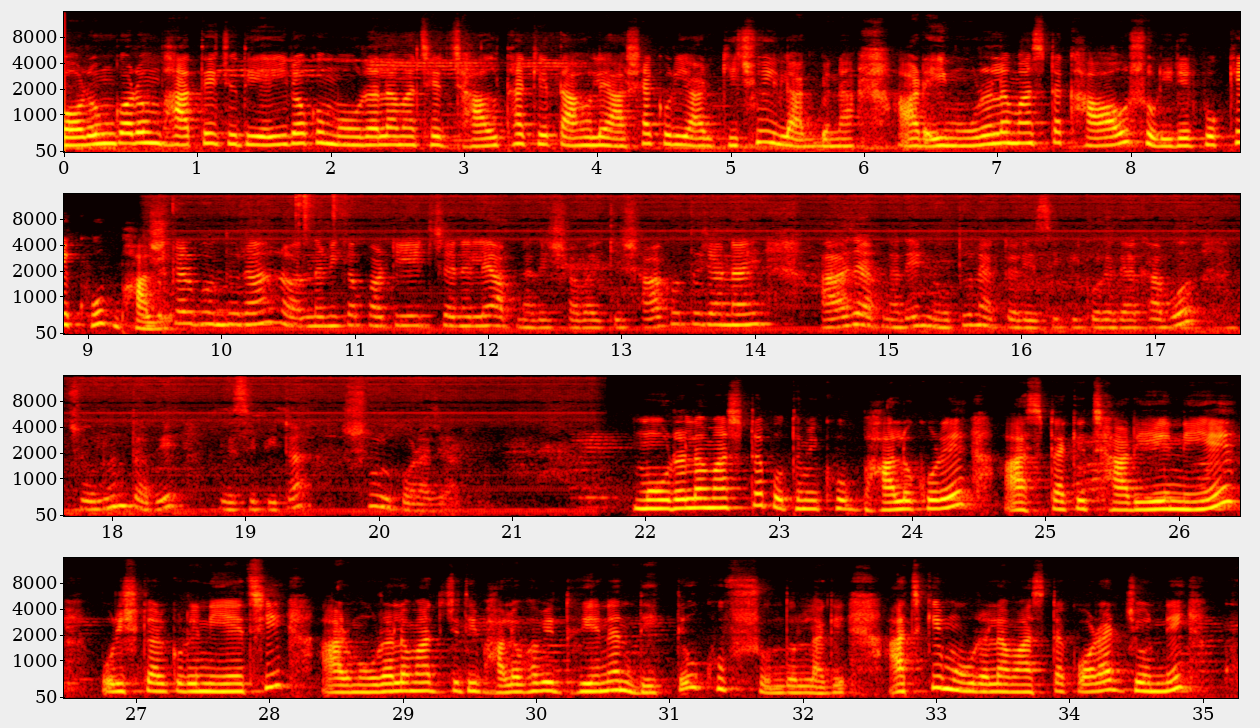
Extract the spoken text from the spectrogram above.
গরম গরম ভাতে যদি এই রকম মৌরালা মাছের ঝাল থাকে, তাহলে আশা করি আর কিছুই লাগবে না। আর এই মৌরালা মাছটা খাওয়াও শরীরের পক্ষে খুব ভালো। নমস্কার বন্ধুরা, রন্ধনিকা ফর্টি এইট চ্যানেলে আপনাদের সবাইকে স্বাগত জানাই। আজ আপনাদের নতুন একটা রেসিপি করে দেখাবো। চলুন তবে রেসিপিটা শুরু করা যাক। মৌরলা মাছটা প্রথমে খুব ভালো করে আঁচটাকে ছাড়িয়ে নিয়ে পরিষ্কার করে নিয়েছি। আর মৌরালা মাছ যদি ভালোভাবে ধুয়ে নেন, দেখতেও খুব সুন্দর লাগে। আজকে মৌরালা মাছটা করার জন্যে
